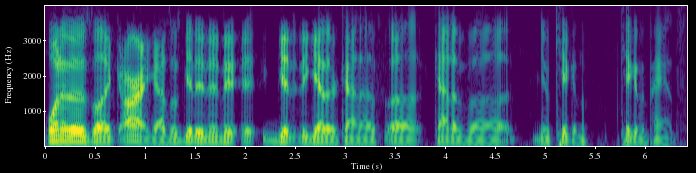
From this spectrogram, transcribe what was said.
one of those, like, "All right, guys, let's get it in, get it together," kind of, uh, kind of, uh, you know, kicking the kicking the pants.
